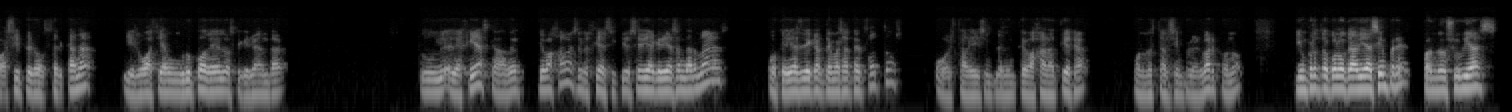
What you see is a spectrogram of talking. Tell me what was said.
o, así, pero cercana. Y luego hacía un grupo de los que querían andar Tú elegías cada vez que bajabas, elegías si ese día querías andar más o querías dedicarte más a hacer fotos o estar ahí simplemente bajar a tierra o no estar siempre en el barco, ¿no? Y un protocolo que había siempre cuando subías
